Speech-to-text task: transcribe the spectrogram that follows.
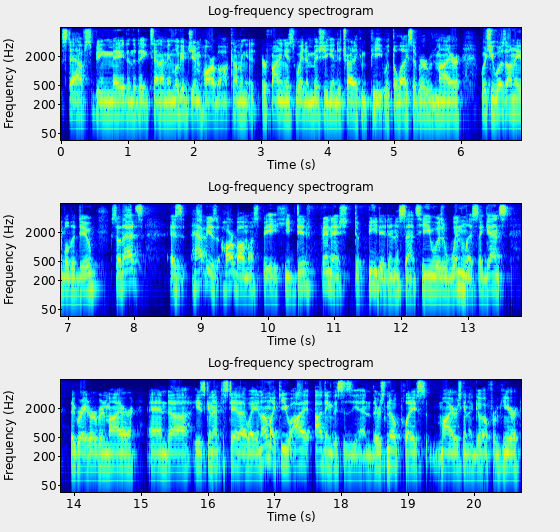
staffs being made in the Big Ten. I mean, look at Jim Harbaugh coming or finding his way to Michigan to try to compete with the likes of Urban Meyer, which he was unable to do. So that's as happy as Harbaugh must be. He did finish defeated in a sense. He was winless against the great Urban Meyer, and uh, he's going to have to stay that way. And unlike you, I, I think this is the end. There's no place Meyer's going to go from here.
